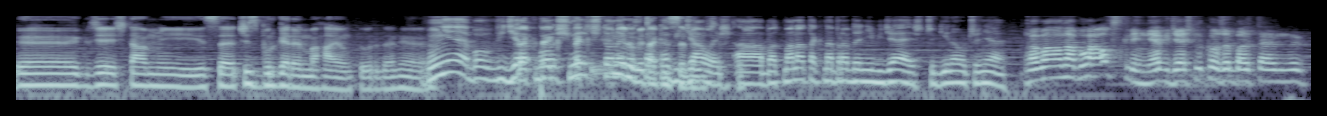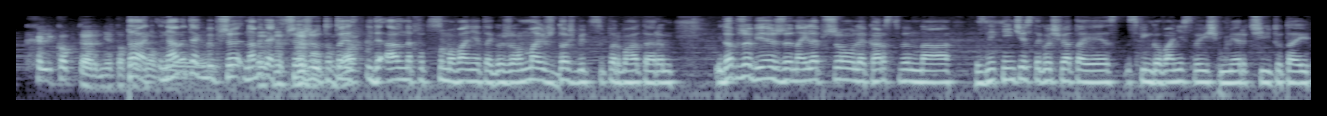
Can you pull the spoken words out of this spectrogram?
yy, gdzieś tam i z cheeseburgerem machają, kurde, nie. Nie, bo widział, Tak, bo tak, śmierć tak, nie Tonego lubię Starka widziałeś, a Batmana tak naprawdę nie widziałeś, czy ginął, czy nie. No bo ona była off-screen, nie? Widziałeś tylko, że był ten helikopter nie to Tak, i nawet jakby prze, nawet jak przeżył, to to jest idealne podsumowanie tego, że on ma już dość być superbohaterem i dobrze wie, że najlepszą lekarstwem na zniknięcie z tego świata jest sfingowanie swojej śmierci. Tutaj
